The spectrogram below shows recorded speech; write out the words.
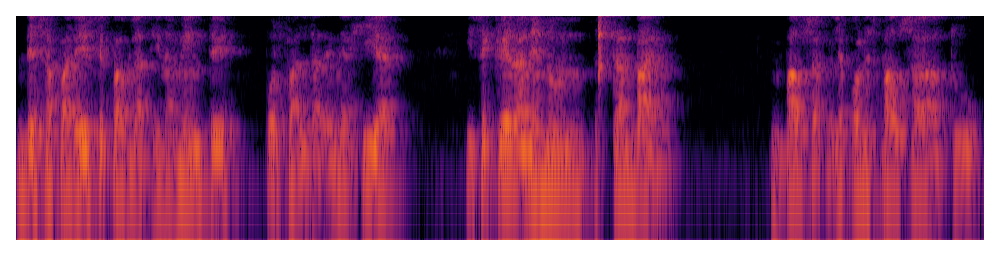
desaparece paulatinamente por falta de energía y se quedan en un stand-by, en pausa, le pones pausa a tu,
